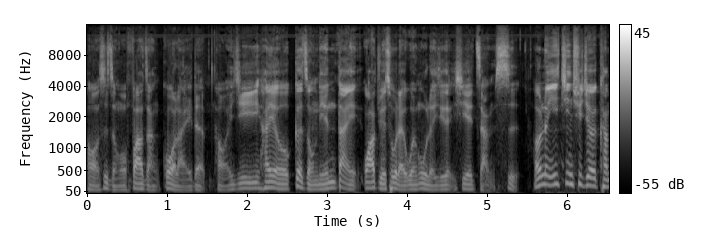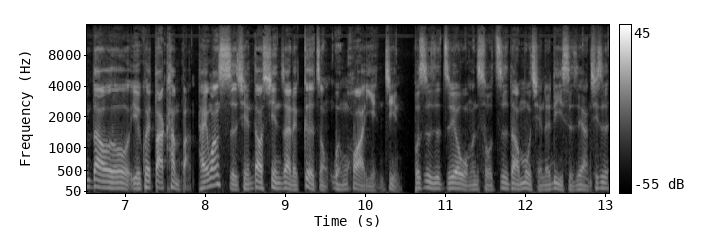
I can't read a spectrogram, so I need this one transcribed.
哦，是怎么发展过来的，好，以及还有各种年代挖掘出来文物的一些一些展示。好，那一进去就会看到有块大看板，台湾史前到现在的各种文化演进，不是只有我们所知道目前的历史这样，其实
